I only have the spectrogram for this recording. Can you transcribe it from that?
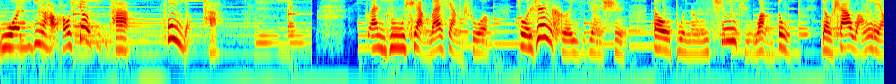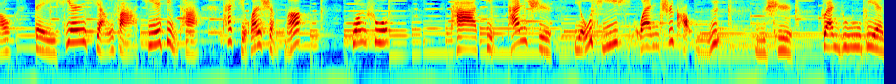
我一定好好孝敬她，奉养她。专诸想了想，说：“做任何一件事都不能轻举妄动，要杀王僚，得先想法接近他。他喜欢什么？”光说：“他顶贪吃，尤其喜欢吃烤鱼。”于是专诸便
